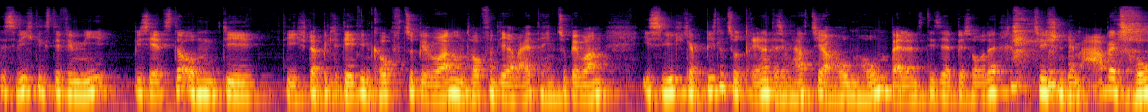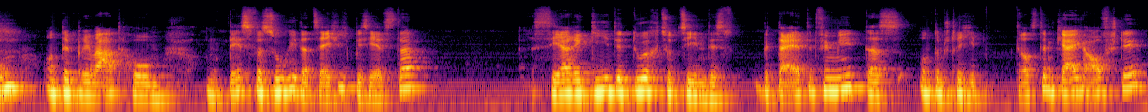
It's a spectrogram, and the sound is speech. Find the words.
das Wichtigste für mich bis jetzt, da, um die, die Stabilität im Kopf zu bewahren und hoffentlich auch weiterhin zu bewahren, ist wirklich ein bisschen zu trennen. Deswegen heißt es ja Home-Home-Balance, diese Episode, zwischen dem Arbeits-Home und dem Privat-Home. Und das versuche ich tatsächlich bis jetzt da sehr rigide durchzuziehen. Das bedeutet für mich, dass unterm Strich ich trotzdem gleich aufstehe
